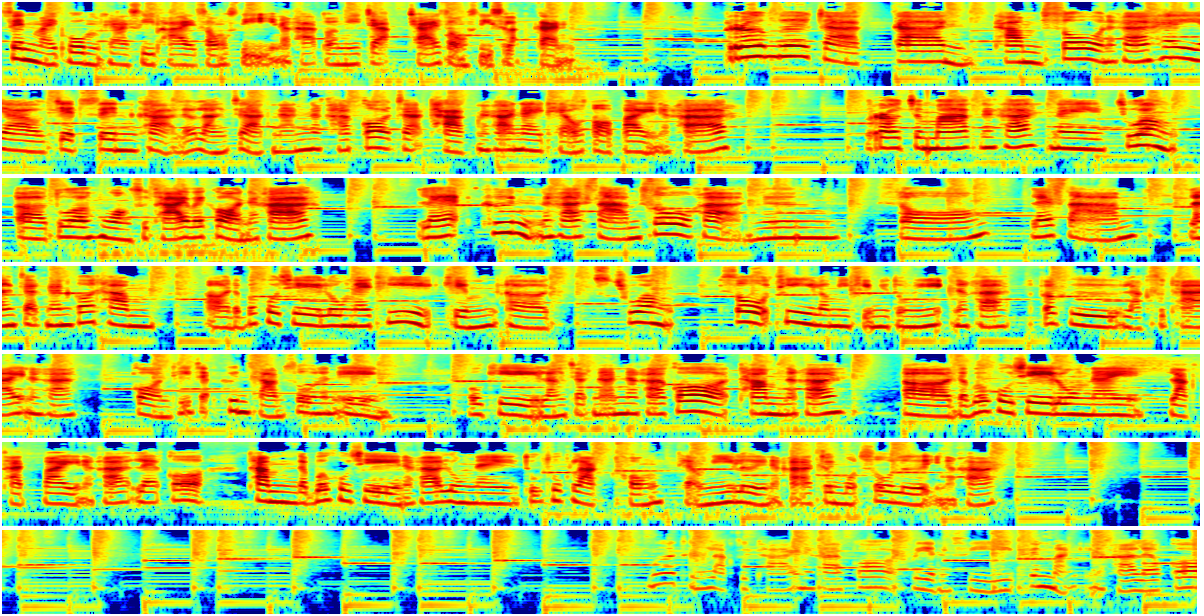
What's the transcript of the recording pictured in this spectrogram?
เส้นไหมพรมค่ะสีพาย2สีนะคะ ตอนนี้จะใช้ 2 สีสลับกัน เริ่มด้วยจากการทำโซ่นะคะ ให้ยาว 7 เซนค่ะ แล้วหลังจากนั้นนะคะก็จะถักนะคะในแถวต่อไปนะคะ เราจะมาร์กนะคะในช่วงตัวห่วงสุดท้ายไว้ก่อนนะคะ และขึ้นนะคะ3โซ่ค่ะ 1 2 และ 3 หลังจากนั้นก็ทำดับเบิลโคเชต์ลงในที่เข็มช่วงโซ่ที่เรามีเข็มอยู่ตรงนี้นะคะ ก็คือหลักสุดท้ายนะคะ ก่อนที่จะขึ้น 3 โซ่นั่นเอง โอเค หลังจากนั้นนะคะก็ทำนะคะ ดับเบิลโคเชต์ลงในหลักถัดไปนะคะ และก็ทำดับเบิลโคเชต์นะคะ ลงในทุกๆหลักของแถวนี้เลยนะคะ จนหมดโซ่เลยนะคะเมื่อถึงหลักสุดท้ายนะคะ ก็เปลี่ยนสีเส้นไหมนะคะ แล้วก็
